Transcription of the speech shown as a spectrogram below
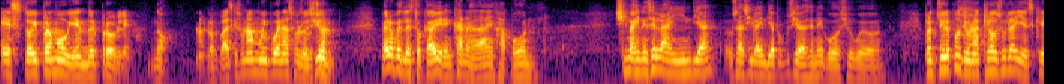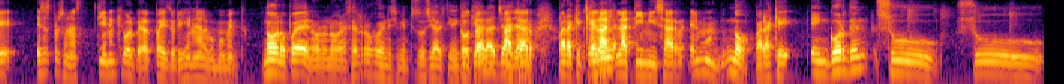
estoy promoviendo el problema. No. No, lo que pasa es que es una muy buena solución. Solución. Pero pues les toca vivir en Canadá, en Japón. Si imagínense la India, o sea, si la India propusiera ese negocio, weón. Pero entonces yo le pondría una cláusula y es que esas personas tienen que volver al país de origen en algún momento. No, no puede, no, no, no, es el rejuvenecimiento social, tienen que quedar allá, allá. claro, para que queden la- en la- latinizar el mundo. no, para que engorden su su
